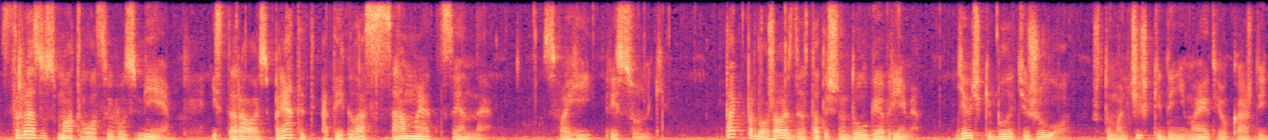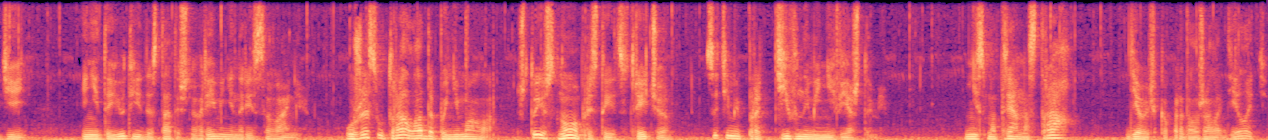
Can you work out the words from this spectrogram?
сразу сматывала своего змея и старалась прятать от их глаз самое ценное – свои рисунки. Так продолжалось достаточно долгое время. Девочке было тяжело, что мальчишки донимают ее каждый день и не дают ей достаточно времени на рисование. Уже с утра Лада понимала, что ей снова предстоит встреча с этими противными невеждами. Несмотря на страх, девочка продолжала делать,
